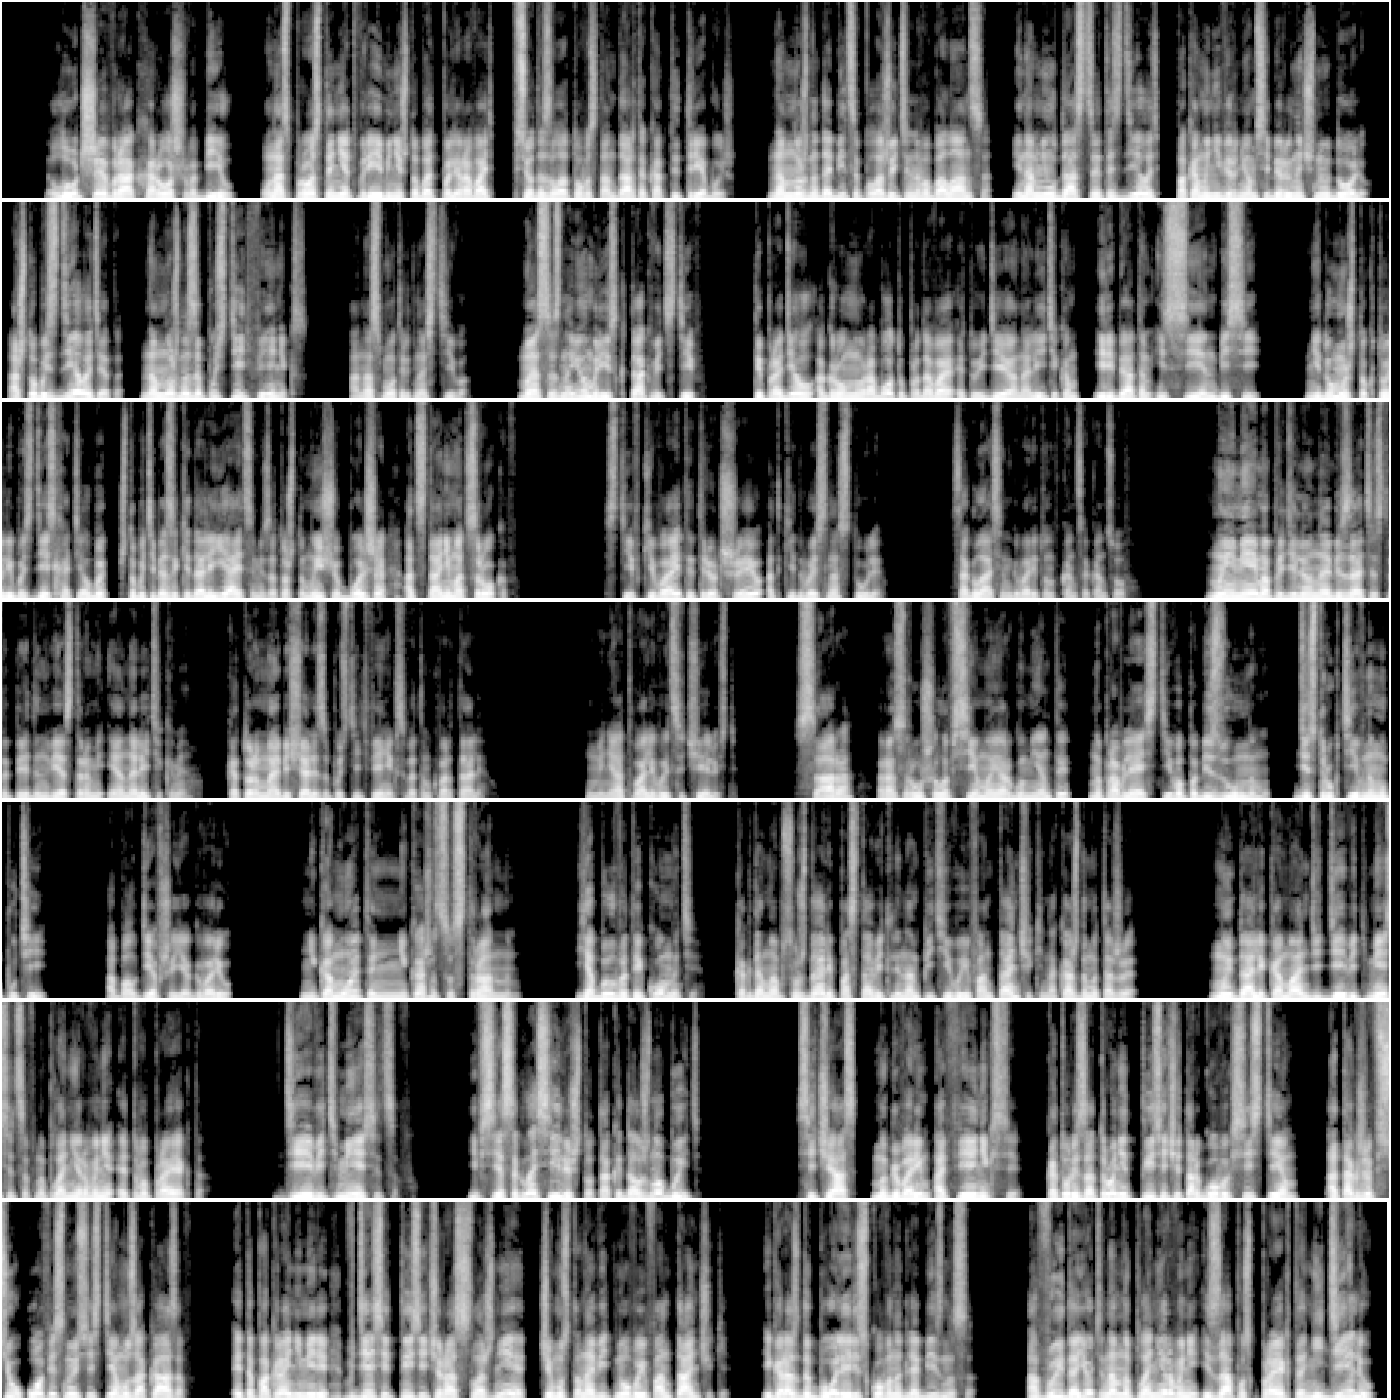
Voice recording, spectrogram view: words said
Лучший враг хорошего, Билл. У нас просто нет времени, чтобы отполировать все до золотого стандарта, как ты требуешь. Нам нужно добиться положительного баланса, и нам не удастся это сделать, пока мы не вернем себе рыночную долю. А чтобы сделать это, нам нужно запустить Феникс. Она смотрит на Стива. Мы осознаем риск, так ведь, Стив? Ты проделал огромную работу, продавая эту идею аналитикам и ребятам из CNBC. Не думаю, что кто-либо здесь хотел бы, чтобы тебя закидали яйцами за то, что мы еще больше отстанем от сроков. Стив кивает и трет шею, откидываясь на стуле. «Согласен», — говорит он в конце концов. «Мы имеем определенные обязательства перед инвесторами и аналитиками, которым мы обещали запустить «Феникс» в этом квартале». У меня отваливается челюсть. Сара разрушила все мои аргументы, направляя Стива по безумному, деструктивному пути. Обалдевший я говорю. Никому это не кажется странным? Я был в этой комнате, когда мы обсуждали, поставить ли нам питьевые фонтанчики на каждом этаже. Мы дали команде 9 месяцев на планирование этого проекта. 9 месяцев! И все согласились, что так и должно быть. Сейчас мы говорим о Фениксе, который затронет тысячи торговых систем, а также всю офисную систему заказов. Это, по крайней мере, в 10 тысяч раз сложнее, чем установить новые фонтанчики, и гораздо более рискованно для бизнеса. А вы даете нам на планирование и запуск проекта неделю?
